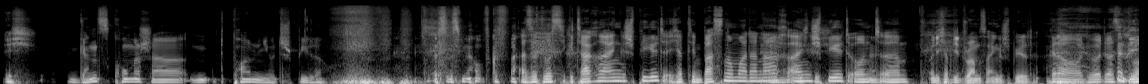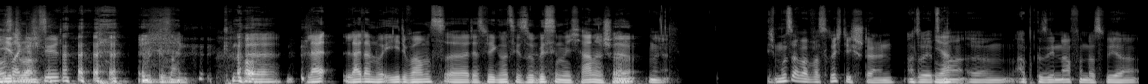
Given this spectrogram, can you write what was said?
ich ganz komischer Palm Mute spiele. das ist mir aufgefallen. Also du hast die Gitarre eingespielt, ich habe den Bass nochmal danach Ja, eingespielt und ähm, Und ich habe die Drums eingespielt. genau, du, du hast die, Die Drums eingespielt. Mit Gesang. genau. Äh, le leider nur E-Drums, äh, deswegen hört sich so ein bisschen mechanisch an. ja. Ja. Ich muss aber was richtig stellen. Also jetzt Ja. mal ähm, abgesehen davon, dass wir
